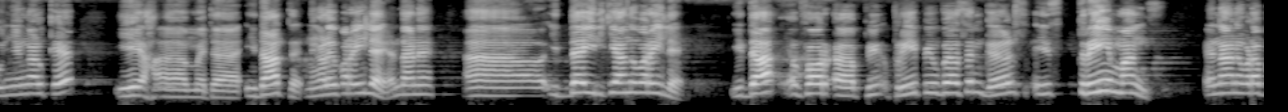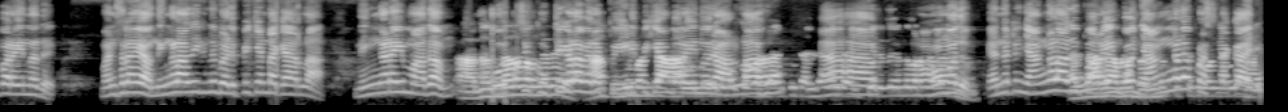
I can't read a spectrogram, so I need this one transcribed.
കുഞ്ഞുങ്ങൾക്ക് ഈ മറ്റേ ഇതാത്ത് നിങ്ങൾ പറയില്ലേ? എന്താണ്? ഇദ്ദ ഇരിക്കുക എന്ന് പറയില്ലേ? ഇദ for prepubescent girls is three months എന്നാണ് ഇവിടെ പറയുന്നത്. മനസ്സിലായോ? നിങ്ങൾ അതിരുന്ന് വെളുപ്പിക്കേണ്ട കേരള. നിങ്ങളുടെ ഈ മതം കൊച്ചു കുട്ടികളെ വരെ പീഡിപ്പിക്കാൻ പറയുന്ന ഒരു അള്ളാഹു മുഹമ്മദും. എന്നിട്ട് ഞങ്ങൾ അത് പറയുമ്പോ ഞങ്ങൾ പ്രശ്നക്കാര്.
